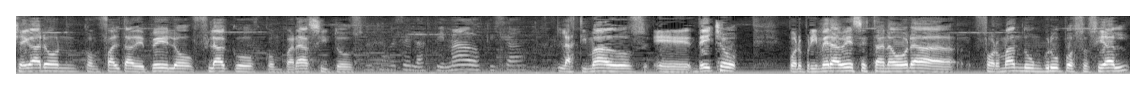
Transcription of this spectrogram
llegaron con falta de pelo, flacos, con parásitos, lastimados, quizá. lastimados. eh, de hecho, por primera vez están ahora formando un grupo social.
